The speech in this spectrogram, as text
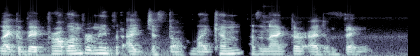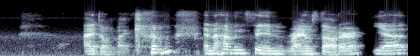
like a big problem for me. But I just don't like him as an actor. I don't think. I don't like him, and I haven't seen Ryan's daughter yet,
